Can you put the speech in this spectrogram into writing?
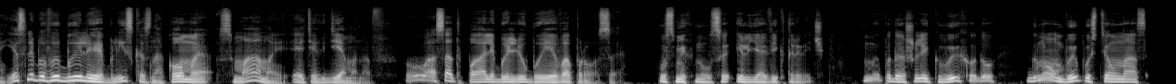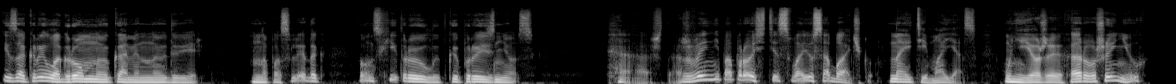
если бы вы были близко знакомы с мамой этих демонов, у вас отпали бы любые вопросы», — усмехнулся Илья Викторович. Мы подошли к выходу, гном выпустил нас и закрыл огромную каменную дверь. Напоследок он с хитрой улыбкой произнес. «А что ж вы не попросите свою собачку найти Маяс? У нее же хороший нюх,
